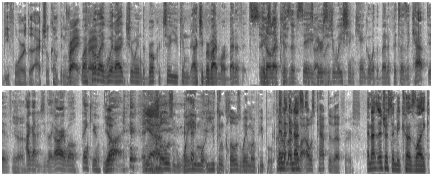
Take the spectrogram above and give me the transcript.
before the actual company. right. Well, I right. feel like when actually when the broker too, you can actually provide more benefits. You know, like because if say if your situation can't go with the benefits as a captive, Yeah. I got to just be like, all right, well, thank you, Yep. bye. And Yeah. you close way more. You can close way more people. Because And- I'm and gonna that's- lie, I was captive at first. And that's interesting because like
